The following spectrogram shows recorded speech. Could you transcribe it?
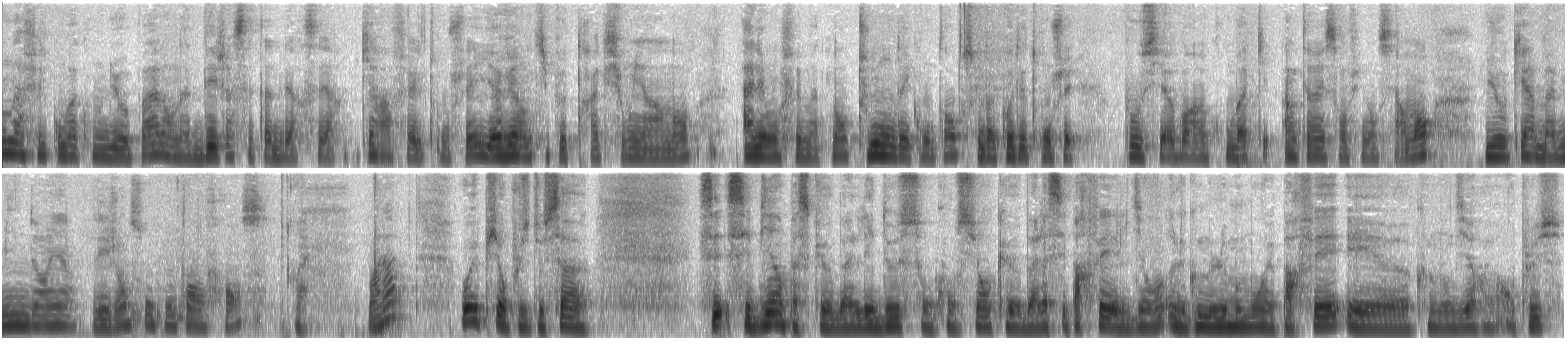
on a fait le combat contre Duopal, on a déjà cet adversaire qui a Raphaël Tronchet. Il y avait un petit peu de traction il y a un an. Allez, on le fait maintenant. Tout le monde est content parce que d'un côté Tronchet peut aussi avoir un combat qui est intéressant financièrement. Yoka, bah, mine de rien, les gens sont contents en France. Ouais. Voilà. Ouais, et puis en plus de ça, c'est bien parce que bah, les deux sont conscients que bah, là c'est parfait, le, moment est parfait et euh, comment dire, en plus,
